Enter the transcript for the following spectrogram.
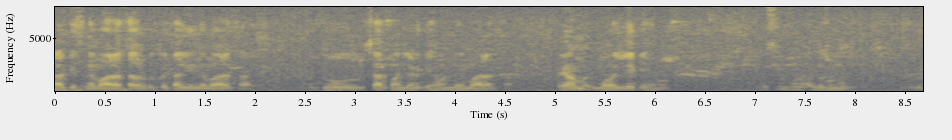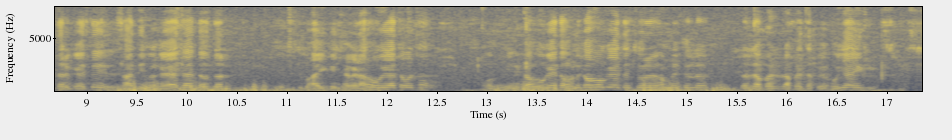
राकेश ने मारा था, उनके पिताजी ने मारा था दो चार पाँच लड़के हैं, उनने मारा था। तो यहाँ मोहल्ले के हैं उधर गए थे, शादी में गया था तो उधर उसके भाई के झगड़ा हो गया था उधर। इनका हो गया था, उनका हो गया था चलो हमने चलो रफे रफे दफे हो जाएगी। तो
